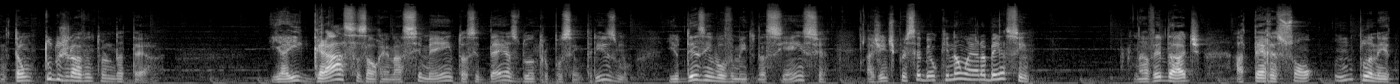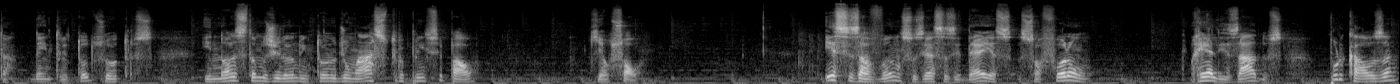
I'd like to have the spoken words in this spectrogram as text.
Então tudo girava em torno da Terra. E aí, graças ao Renascimento, às ideias do antropocentrismo e o desenvolvimento da ciência, a gente percebeu que não era bem assim. Na verdade, a Terra é só um planeta dentre todos os outros e nós estamos girando em torno de um astro principal, que é o Sol. Esses avanços e essas ideias só foram realizados por causa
